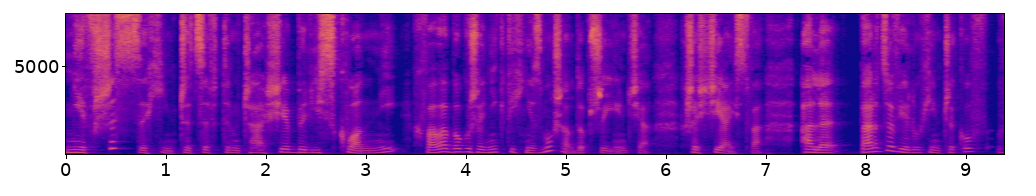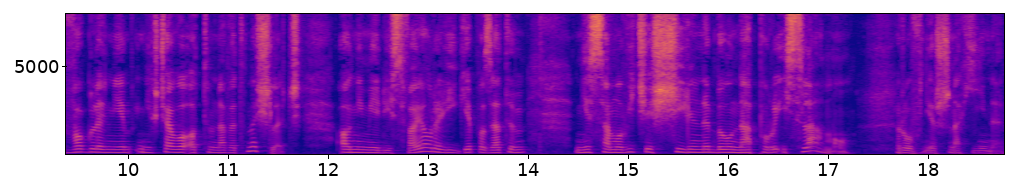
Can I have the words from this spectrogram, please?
Nie wszyscy Chińczycy w tym czasie byli skłonni, chwała Bogu, że nikt ich nie zmuszał do przyjęcia chrześcijaństwa, ale bardzo wielu Chińczyków w ogóle nie, nie chciało o tym nawet myśleć. Oni mieli swoją religię, poza tym niesamowicie silny był napór islamu również na Chiny.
